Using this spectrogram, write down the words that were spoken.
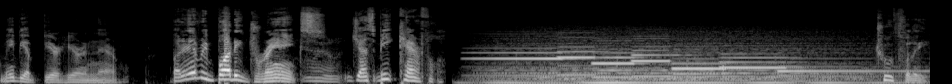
Maybe a beer here and there. But everybody drinks. Well, just be careful. Truthfully,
